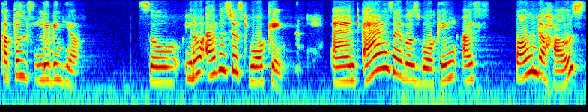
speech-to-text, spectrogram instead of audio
couples living here. So, you know, I was just walking. And as I was walking, I found a house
